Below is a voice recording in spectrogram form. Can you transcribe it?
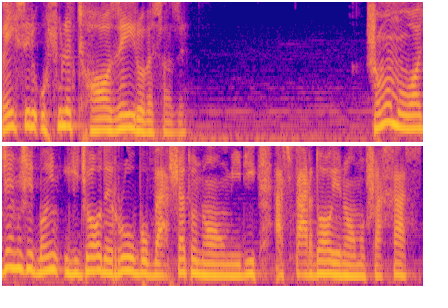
و یک سری اصول تازه ای رو بسازه. شما مواجه میشید با این ایجاد روب و وحشت و ناامیدی از فردای نامشخص.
